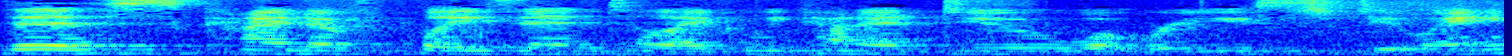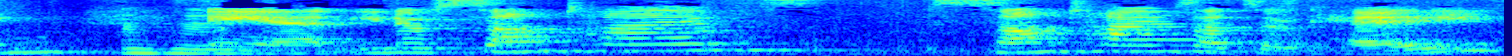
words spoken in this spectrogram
this kind of plays into like we kind of do what we're used to doing mm-hmm. and you know sometimes sometimes that's okay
